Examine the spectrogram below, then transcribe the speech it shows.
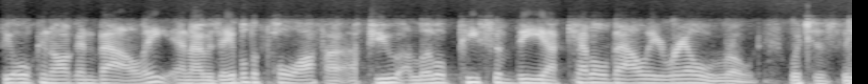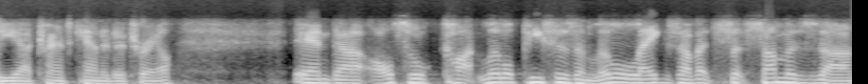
the Okanagan Valley, and I was able to pull off a, a few, a little piece of the uh, Kettle Valley Railroad, which is the Trans Canada Trail and uh, also caught little pieces and little legs of it. So some is, uh,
